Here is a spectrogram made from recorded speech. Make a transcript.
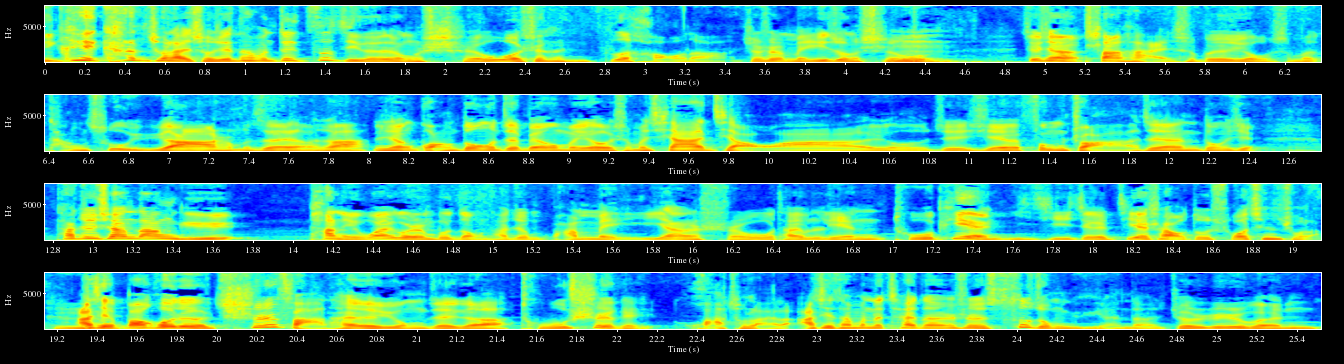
你可以看出来，首先他们对自己的这种食物是很自豪的，就是每一种食物，就像上海是不是有什么糖醋鱼啊什么之类的，是吧？你像广东这边我们有什么虾饺啊，有这些凤爪啊这样的东西，它就相当于。怕你外国人不懂，他就把每一样食物，他连图片以及这个介绍都说清楚了，而且包括这个吃法，他也用这个图示给画出来了，而且他们的菜单是四种语言的，就日文、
